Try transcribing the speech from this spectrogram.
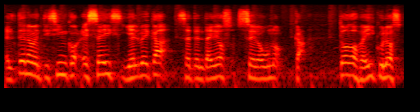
el T95 E6 y el BK7201K. Todos vehículos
